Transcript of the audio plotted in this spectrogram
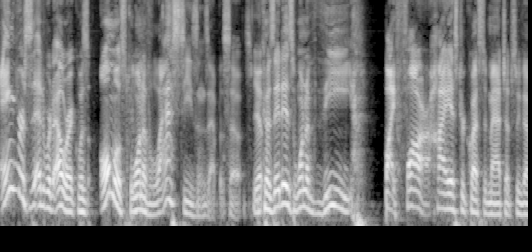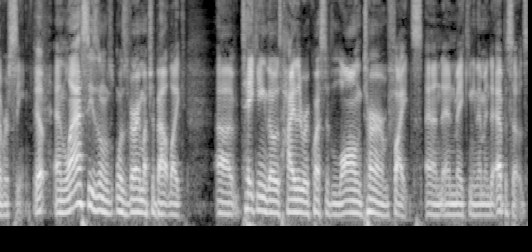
Aang versus Edward Elric was almost one of last season's episodes Yep. because it is one of the by far highest requested matchups we've ever seen. Yep. And last season was, was very much about like uh, taking those highly requested long term fights and and making them into episodes.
